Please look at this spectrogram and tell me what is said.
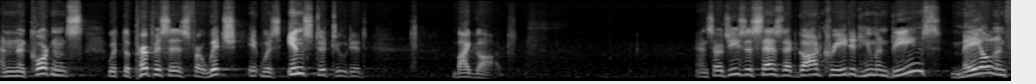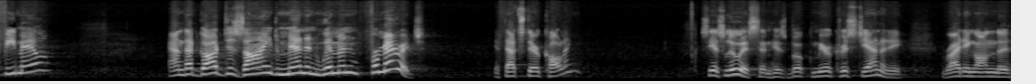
and in accordance with the purposes for which it was instituted by God. And so Jesus says that God created human beings, male and female, and that God designed men and women for marriage, if that's their calling. C.S. Lewis, in his book Mere Christianity, writing on the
